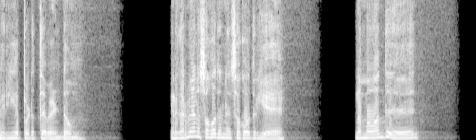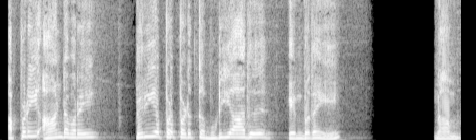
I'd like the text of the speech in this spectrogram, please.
பிரியப்படுத்த வேண்டும். எனக்கு அருமையான சகோதரனே சகோதரியே நம்ம வந்து அப்படி ஆண்டவரை பிரியப்படுத்த முடியாது என்பதை நாம்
